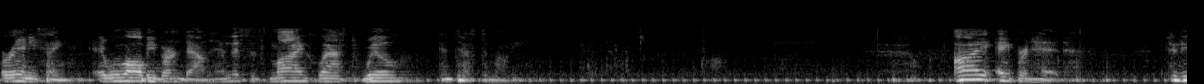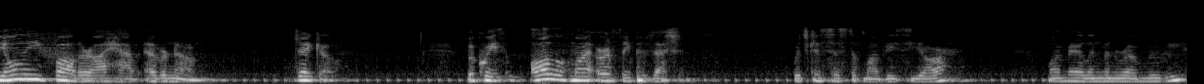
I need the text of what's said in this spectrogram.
or anything. It will all be burned down, and this is my last will and testimony. I, Apronhead, to the only father I have ever known, Jacob, bequeath all of my earthly possessions, which consist of my VCR, my Marilyn Monroe movies,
